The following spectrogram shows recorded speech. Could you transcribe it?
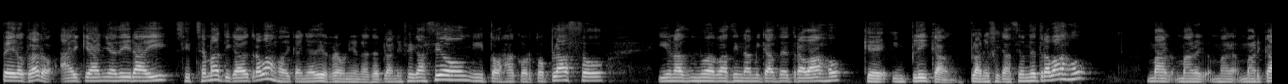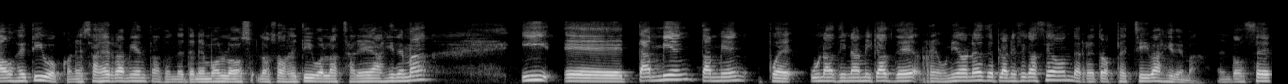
Pero claro, hay que añadir ahí sistemática de trabajo, hay que añadir reuniones de planificación, hitos a corto plazo y unas nuevas dinámicas de trabajo que implican planificación de trabajo, marcar objetivos con esas herramientas donde tenemos los, objetivos, las tareas y demás. Y eh, también, también pues unas dinámicas de reuniones de planificación, de retrospectivas y demás. Entonces,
